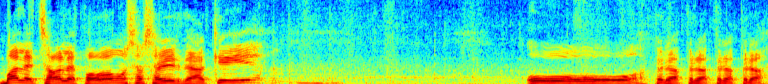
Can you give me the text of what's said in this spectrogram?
Vale, chavales, pues vamos a salir de aquí. Uh, uh, uh, uh, espera, espera, espera, espera.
